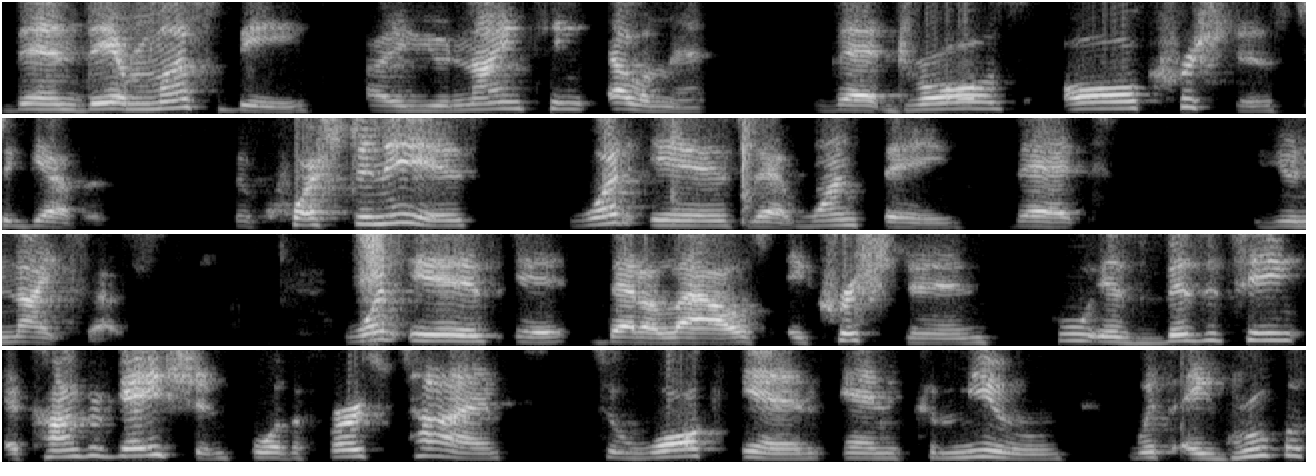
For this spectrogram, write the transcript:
then there must be a uniting element that draws all Christians together. The question is, what is that one thing that unites us? What is it that allows a Christian who is visiting a congregation for the first time to walk in and commune with a group of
